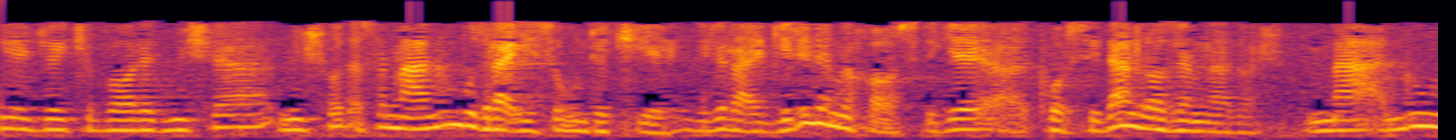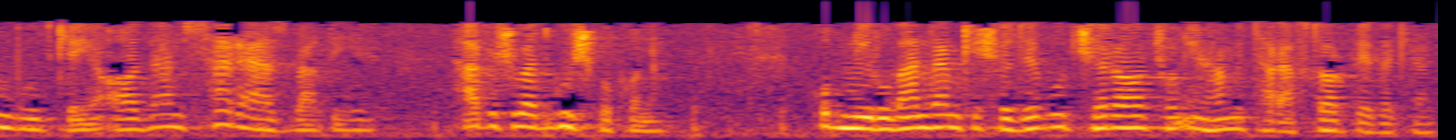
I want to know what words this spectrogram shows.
یه جایی که وارد میشه می‌شد اصلا معلوم بود رئیس اونجا کیه. دیگه رأیگیری نمی‌خواست دیگه پرسیدن لازم نداشت. معلوم بود که این آدم سر از بقیه. حرفشو باید گوش بکنم خب نیروبندم که شده بود. چرا؟ چون این همه طرفدار پیدا کرده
